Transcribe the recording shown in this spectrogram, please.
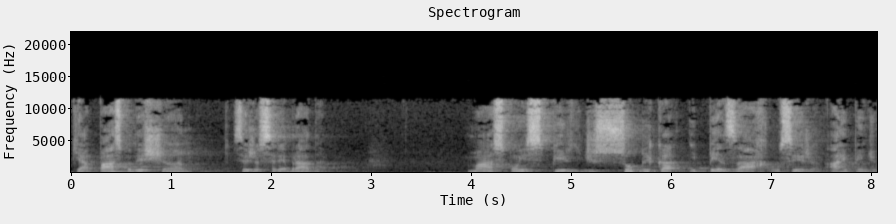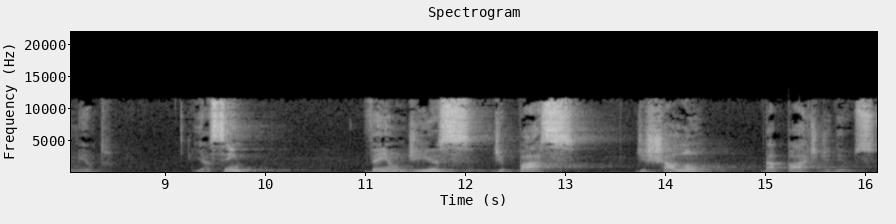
Que a Páscoa deste ano seja celebrada, mas com espírito de súplica e pesar, ou seja, arrependimento. E assim venham dias de paz, de shalom da parte de Deus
